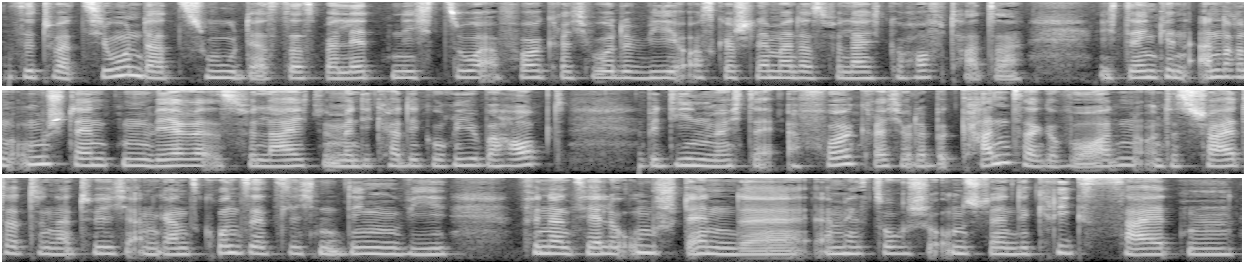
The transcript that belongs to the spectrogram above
Situation dazu, dass das Ballett nicht so erfolgreich wurde, wie Oskar Schlemmer das vielleicht gehofft hatte. Ich denke, in anderen Umständen wäre es vielleicht, wenn man die Kategorie überhaupt bedienen möchte, erfolgreich oder bekannter geworden. Und es scheiterte natürlich an ganz grundsätzlichen Dingen wie finanzielle Umstände, ähm, historische Umstände, Kriegszeiten,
